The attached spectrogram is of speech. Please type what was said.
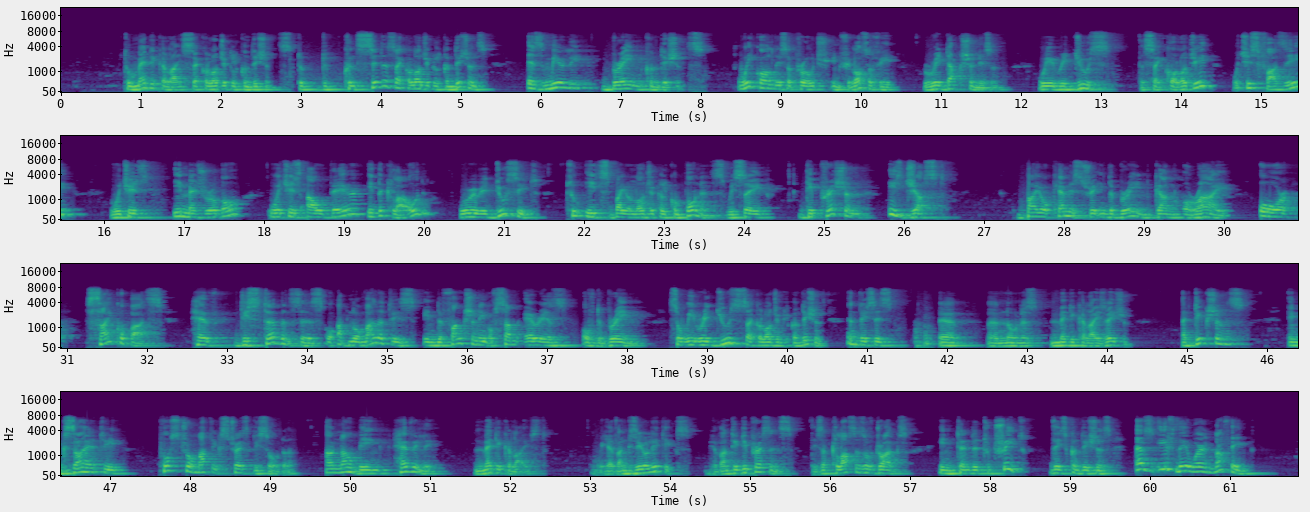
to medicalize psychological conditions, to, to consider psychological conditions as merely brain conditions. We call this approach in philosophy reductionism. We reduce the psychology, which is fuzzy, which is immeasurable, which is out there in the cloud, we reduce it to its biological components. We say depression is just biochemistry in the brain gone awry, or psychopaths have disturbances or abnormalities in the functioning of some areas of the brain. So we reduce psychological conditions, and this is uh, uh, known as medicalization. Addictions, anxiety, post-traumatic stress disorder are now being heavily medicalized. We have anxiolytics, we have antidepressants. These are classes of drugs intended to treat these conditions as if they were nothing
